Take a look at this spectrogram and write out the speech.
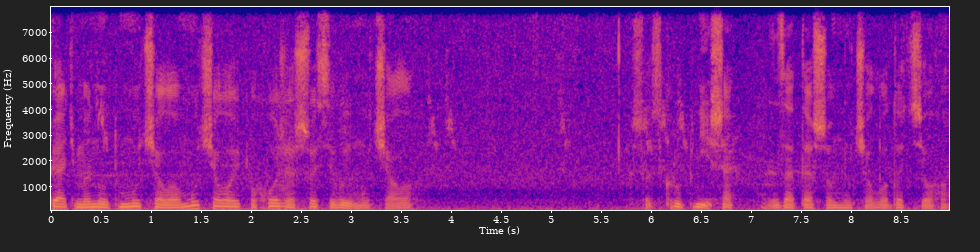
5 минут мучило, мучило і, похоже, щось вимучало. Щось крупніше за те, що мучило до цього.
